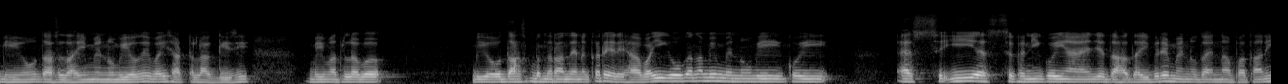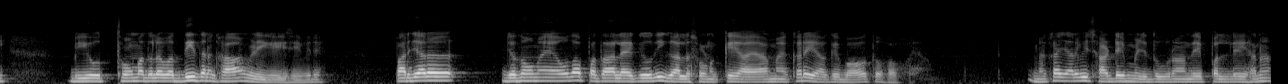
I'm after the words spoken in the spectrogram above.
ਵੀ ਉਹ ਦੱਸਦਾ ਸੀ ਮੈਨੂੰ ਵੀ ਉਹਦੇ ਬਾਈ ਸੱਟ ਲੱਗ ਗਈ ਸੀ, ਵੀ ਮਤਲਬ ਵੀ ਉਹ 10-15 ਦਿਨ ਘਰੇ ਰਿਹਾ ਬਾਈ, ਉਹ ਕਹਿੰਦਾ ਵੀ ਮੈਨੂੰ ਵੀ ਕੋਈ ਐਸ ਈ ਐਸ ਖਨੀ ਕੋਈ ਐ ਜੇ ਦੱਸਦਾ ਹੀ ਵੀਰੇ, ਮੈਨੂੰ ਤਾਂ ਇੰਨਾ ਪਤਾ ਨਹੀਂ ਵੀ ਉੱਥੋਂ ਮਤਲਬ ਅੱਧੀ ਤਨਖਾਹ ਮਿਲੀ ਗਈ ਸੀ ਵੀਰੇ। ਪਰ ਯਾਰ ਜਦੋਂ ਮੈਂ ਉਹਦਾ ਪਤਾ ਲੈ ਕੇ ਉਹਦੀ ਗੱਲ ਸੁਣ ਕੇ ਆਇਆ, ਮੈਂ ਘਰੇ ਆ ਕੇ ਬਹੁਤ ਹੋਇਆ। ਮੈਂ ਕਿਹਾ ਯਾਰ ਵੀ ਸਾਡੇ ਮਜ਼ਦੂਰਾਂ ਦੇ ਪੱਲੇ ਹਨਾ,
